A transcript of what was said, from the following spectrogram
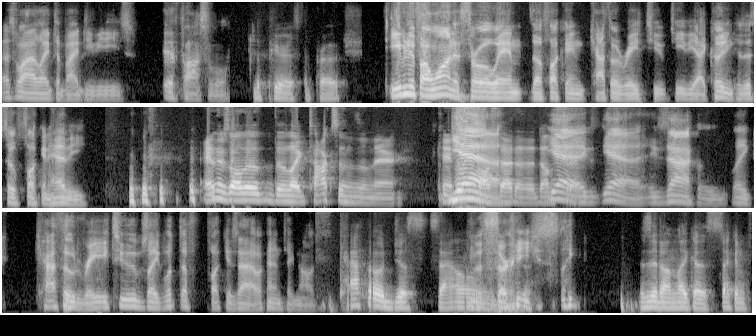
that's why I like to buy DVDs if possible. The purest approach. Even if I want to throw away the fucking cathode ray tube TV, I couldn't because it's so fucking heavy. And there's all the, the like toxins in there. Can't Yeah. just toss that in a dumpster. Yeah, ex- yeah, exactly. Like cathode ray tubes, like what the fuck is that? What kind of technology? Cathode just sounds. From the thirties, like Is it on like a second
